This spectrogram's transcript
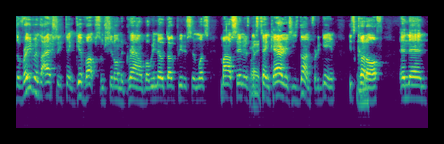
the Ravens, I actually think give up some shit on the ground. But we know Doug Pederson once Miles Sanders gets Right. ten carries, he's done for the game. He's cut Mhm. off. And then,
